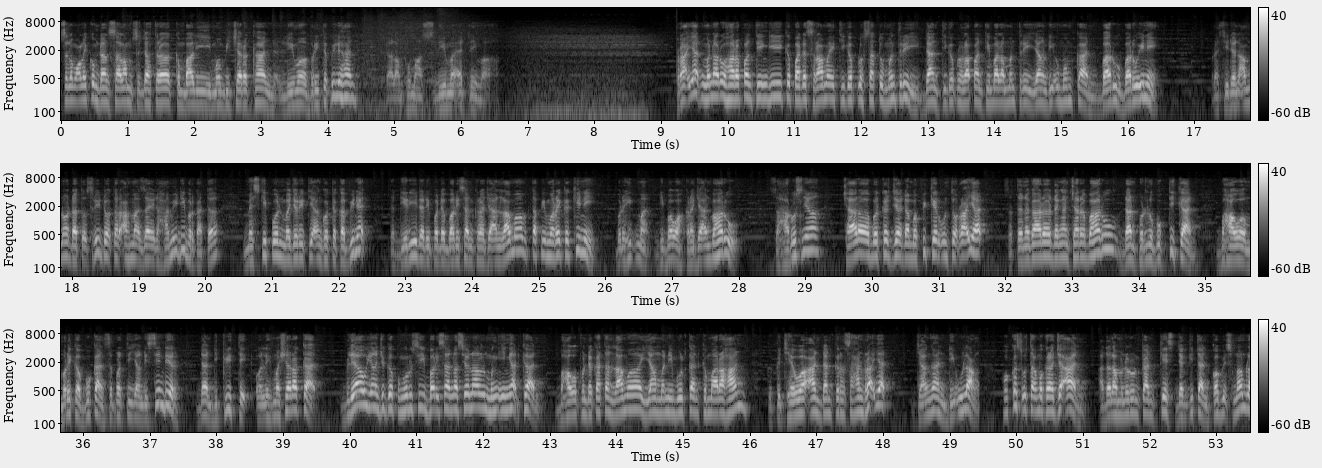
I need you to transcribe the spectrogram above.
Assalamualaikum dan salam sejahtera kembali membicarakan 5 berita pilihan dalam Pumas 5 at 5. Rakyat menaruh harapan tinggi kepada seramai 31 menteri dan 38 timbalan menteri yang diumumkan baru-baru ini. Presiden UMNO Datuk Seri Dr. Ahmad Zaid Hamidi berkata, meskipun majoriti anggota kabinet terdiri daripada barisan kerajaan lama tetapi mereka kini berhikmat di bawah kerajaan baru. Seharusnya cara bekerja dan berfikir untuk rakyat serta negara dengan cara baru dan perlu buktikan bahawa mereka bukan seperti yang disindir dan dikritik oleh masyarakat. Beliau yang juga pengurusi Barisan Nasional mengingatkan bahawa pendekatan lama yang menimbulkan kemarahan, kekecewaan dan keresahan rakyat jangan diulang. Fokus utama kerajaan adalah menurunkan kes jangkitan COVID-19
